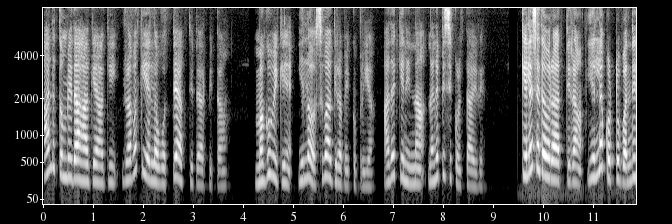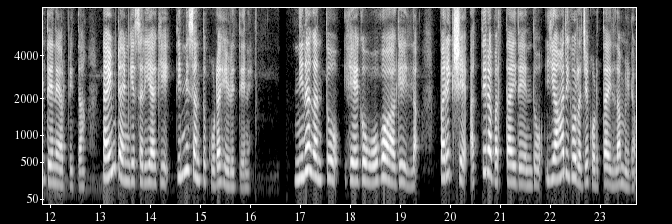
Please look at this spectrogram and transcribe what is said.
ಹಾಲು ತುಂಬಿದ ಹಾಗೆ ಆಗಿ ರವಕೆ ಎಲ್ಲ ಒತ್ತೆ ಆಗ್ತಿದೆ ಅರ್ಪಿತಾ. ಮಗುವಿಗೆ ಎಲ್ಲ ಹಸುವಾಗಿರಬೇಕು ಪ್ರಿಯ. ಅದಕ್ಕೆ ನಿನ್ನ ನೆನಪಿಸಿಕೊಳ್ತಾ ಇವೆ. ಕೆಲಸದವರ ಹತ್ತಿರ ಎಲ್ಲ ಕೊಟ್ಟು ಬಂದಿದ್ದೇನೆ ಅರ್ಪಿತಾ. ಟೈಮ್ ಟೈಮ್ಗೆ ಸರಿಯಾಗಿ ತಿನ್ನಿಸಂತೂ ಕೂಡ ಹೇಳಿದ್ದೇನೆ. ನಿನಗಂತೂ ಹೇಗೋ ಹೋಗೋ ಹಾಗೆ ಇಲ್ಲ. ಪರೀಕ್ಷೆ ಹತ್ತಿರ ಬರ್ತಾ ಇದೆ ಎಂದು ಯಾರಿಗೂ ರಜೆ ಕೊಡ್ತಾ ಇಲ್ಲ ಮೇಡಮ್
